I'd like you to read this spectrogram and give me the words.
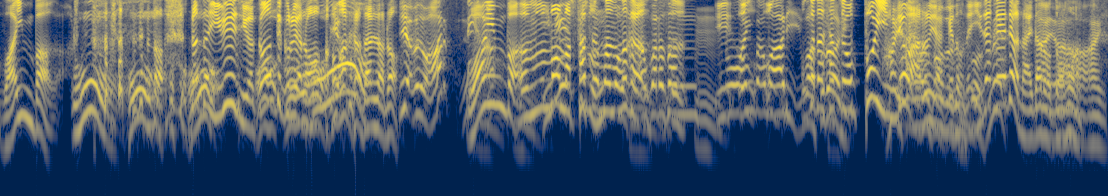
ワインバーがある、おおだ だんだんイメージが変わってくるやろ。おーおー。岡瀬の大将のいやでもある、ねワインバーうんまあまあ多分ななんか岡田さんのワインバーもあり岡田社長っぽいんではあるんやけどね。居酒屋ではないだろうと思う。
